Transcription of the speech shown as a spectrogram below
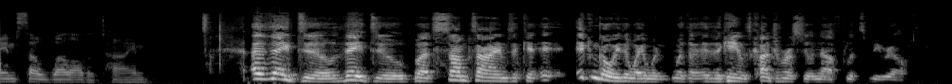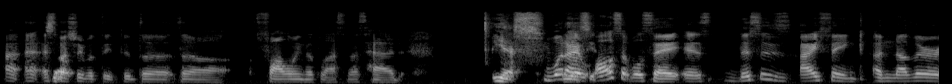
games sell well all the time. Uh, they do, they do, but sometimes it can it, it can go either way when with a, the game is controversial enough. Let's be real. Uh, especially so. with the, the, the the following that The Last of Us had. Yes. What yes, I yes. also will say is this is, I think, another,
